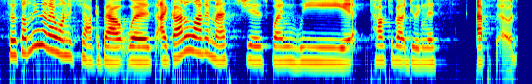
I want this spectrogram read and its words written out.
So something that I wanted to talk about was I got a lot of messages when we talked about doing this episode,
